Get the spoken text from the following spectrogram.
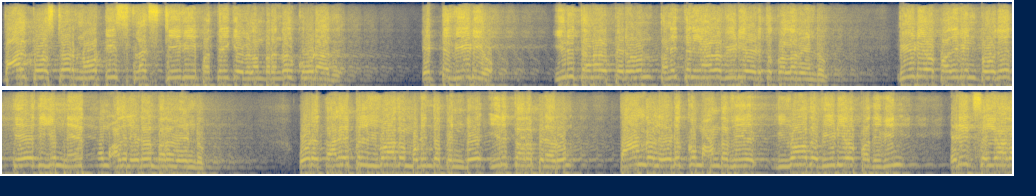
Wall poster notice flex TV பத்திரிகை விளம்பரங்கள் கூடாது. எட்டு வீடியோ. இரு தரப்பினரும் தனித்தனியாக வீடியோ எடுத்துக்கொள்ள வேண்டும். வீடியோ பதிவின் போது தேதியும் நேரமும் அதில் இடம்பெற வேண்டும். ஒரு தலைப்பில் விவாதம் முடிந்த பின்பு இரு தரப்பினரும் தாங்கள் எடுக்கும் அந்த வி- விவாத வீடியோ பதிவின் எடிட் செய்யாத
